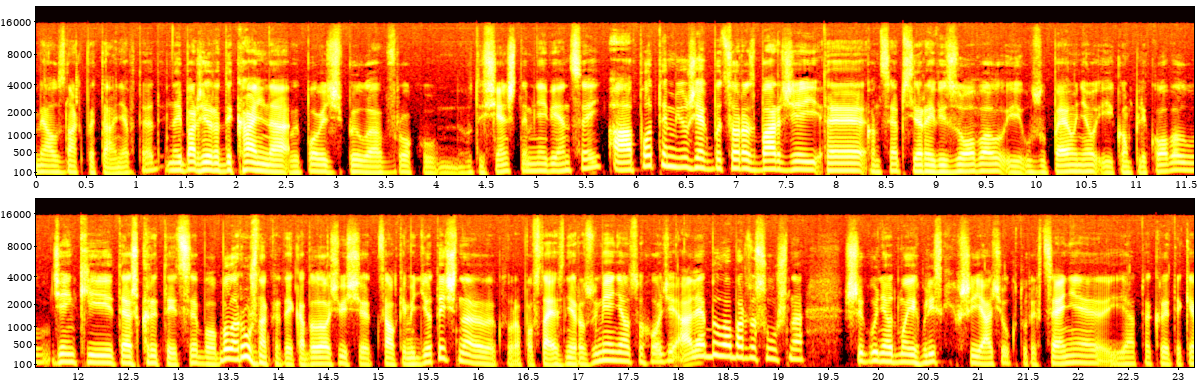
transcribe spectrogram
miał znak pytania wtedy. Najbardziej radykalna wypowiedź była w roku 2000 mniej więcej. A potem już jakby coraz bardziej te koncepcje rewizował i uzupełniał i komplikował. Dzięki też krytyce, bo była różna krytyka, była oczywiście całkiem idiotyczna, która powstaje z nierozumienia o co chodzi, ale była bardzo słuszna, szczególnie od moich bliskich przyjaciół, których cenię. Ja tę krytykę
